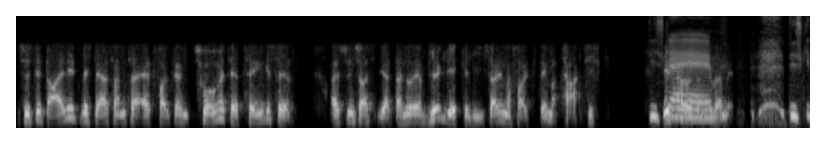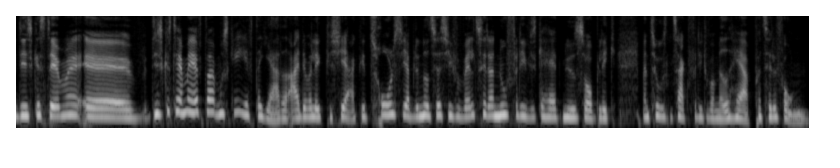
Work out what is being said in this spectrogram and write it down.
Jeg synes, det er dejligt, hvis det er sådan, så, at folk bliver tvunget til at tænke selv. Og jeg synes også, at der er noget, jeg virkelig ikke kan lide, så er det, når folk stemmer taktisk. De skal, noget, de skal, de skal stemme, øh, de skal stemme efter, måske efter hjertet. Ej, det var lidt klichéagtigt. Troels, jeg bliver nødt til at sige farvel til dig nu, fordi vi skal have et nyhedsoverblik. Men tusind tak, fordi du var med her på telefonen.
